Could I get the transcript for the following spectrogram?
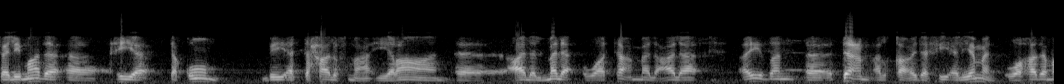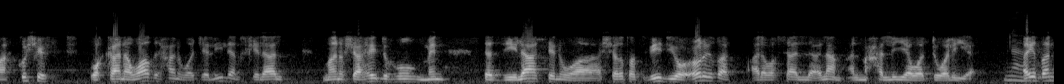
فلماذا آه، هي تقوم بالتحالف مع إيران آه، على الملأ وتعمل على أيضا آه، دعم القاعدة في اليمن وهذا ما كشف وكان واضحا وجليلا خلال ما نشاهده من تسجيلات وشرطة فيديو عرضت على وسائل الإعلام المحلية والدولية. نعم. أيضا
